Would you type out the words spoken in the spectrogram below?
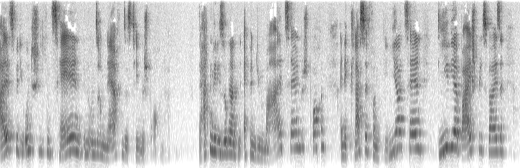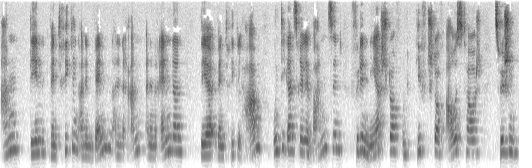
als wir die unterschiedlichen Zellen in unserem Nervensystem besprochen hatten. Da hatten wir die sogenannten Ependymalzellen besprochen, eine Klasse von Gliazellen, die wir beispielsweise an den Ventrikeln, an den Wänden, an den, Rand, an den Rändern der Ventrikel haben und die ganz relevant sind für den Nährstoff- und Giftstoffaustausch zwischen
